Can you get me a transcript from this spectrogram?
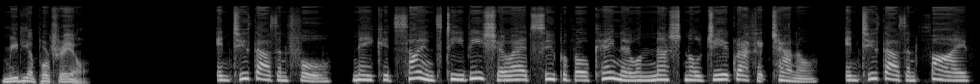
Media portrayal In 2004, Naked Science TV show aired Supervolcano on National Geographic Channel. In 2005,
